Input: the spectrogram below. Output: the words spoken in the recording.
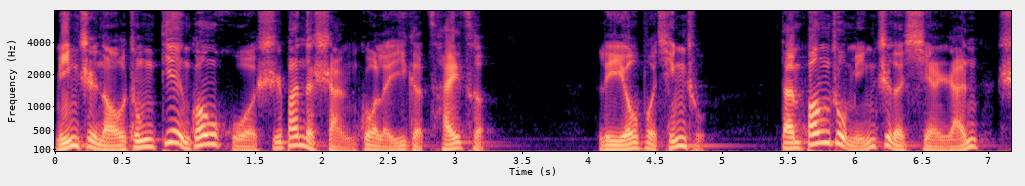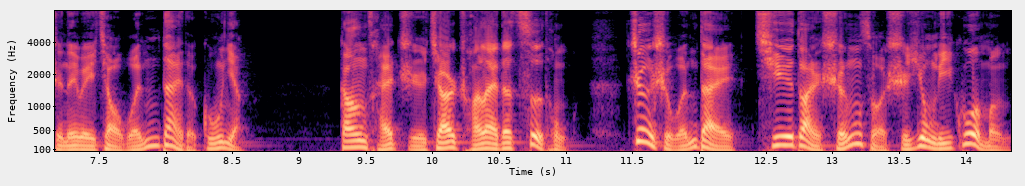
明智脑中电光火石般的闪过了一个猜测，理由不清楚，但帮助明智的显然是那位叫文代的姑娘。刚才指尖传来的刺痛，正是文代切断绳索时用力过猛，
